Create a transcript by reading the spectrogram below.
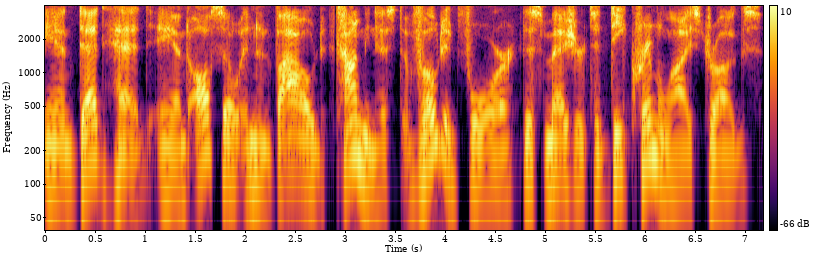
and deadhead, and also an avowed communist, voted for this measure to decriminalize drugs.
